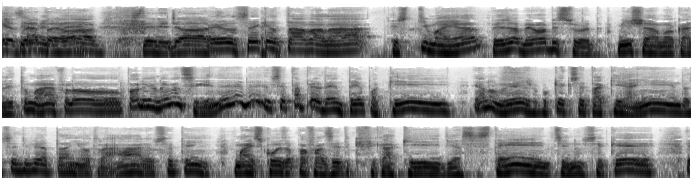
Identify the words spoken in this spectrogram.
Exato, Steve é. Jobs. Steve Jobs. Eu sei que eu estava lá falar isso de manhã, veja bem o absurdo. Me chamou o Calito Maia e falou: Paulinho, o negócio é o seguinte: né, né, você está perdendo tempo aqui, eu não vejo por que, que você está aqui ainda, você devia estar em outra área, você tem mais coisa para fazer do que ficar aqui de assistente, não sei o quê. E-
